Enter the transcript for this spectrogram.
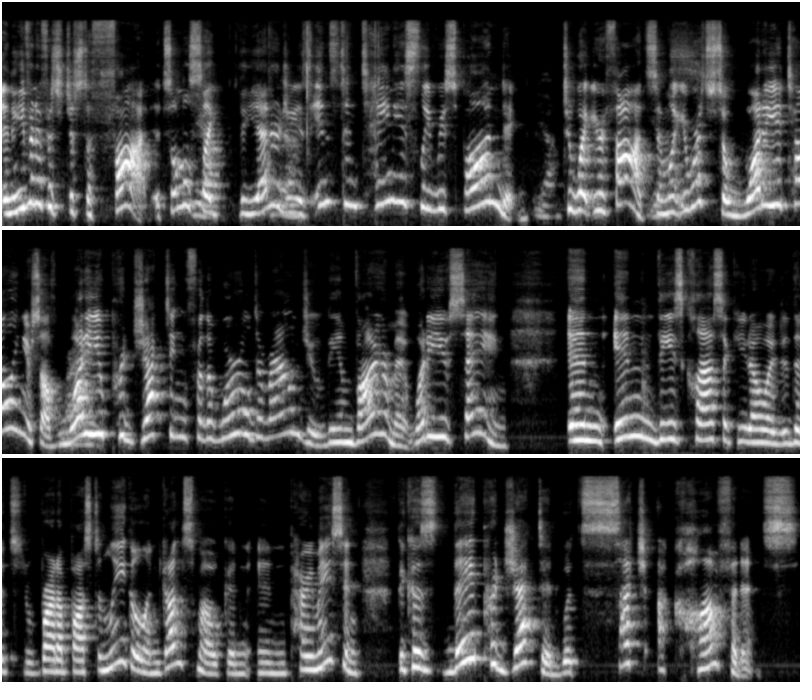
and even if it's just a thought it's almost Yeah. like the energy Yeah. is instantaneously responding yeah. to what your thoughts and what your words. So, what are you telling yourself? What are you projecting for the world around you, the environment? What are you saying? And in these classic, you know, that's brought up Boston Legal and Gunsmoke and, and Perry Mason, because they projected with such a confidence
